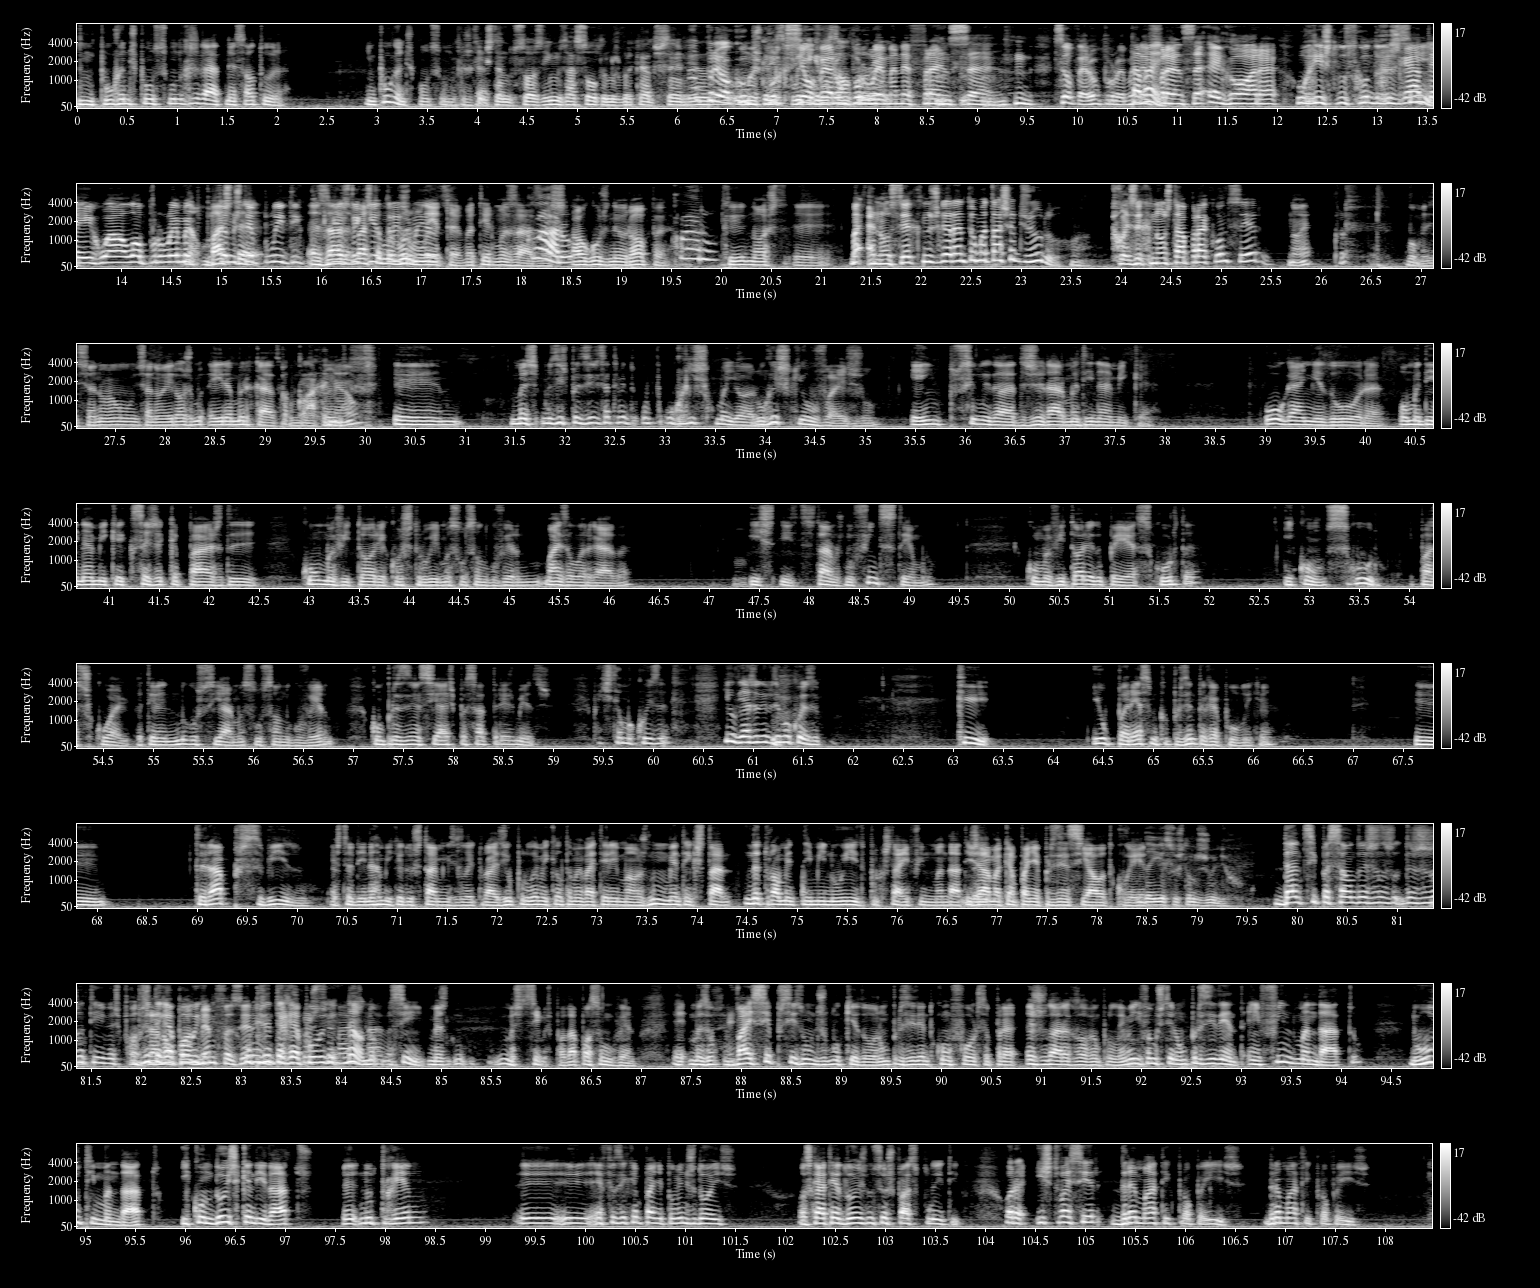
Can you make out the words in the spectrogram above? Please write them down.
empurra-nos para um segundo resgate nessa altura empurra-nos com o segundo resgate. estando sozinhos à solta nos mercados sem rede. Não preocupes, porque se houver um altura... problema na França, se houver um problema tá na bem. França, agora o risco do segundo resgate Sim. é igual ao problema não, que podemos ter político as asas, Basta uma borboleta meses. bater umas asas, claro. alguns na Europa, claro. que nós... Eh... Bem, a não ser que nos garanta uma taxa de juro. Coisa que não está para acontecer, não é? Bom, mas isso já não, já não é ir, aos, é ir a mercado. claro que não. Eh, mas, mas isto para dizer exatamente o, o risco maior, o risco que eu vejo é a impossibilidade de gerar uma dinâmica ou ganhadora, ou uma dinâmica que seja capaz de, com uma vitória, construir uma solução de governo mais alargada e, e estarmos no fim de setembro com uma vitória do PS curta e com seguro e Passos Coelho a terem de negociar uma solução de governo com presidenciais passado três meses. Isto é uma coisa. E aliás, eu devo dizer uma coisa: que eu parece-me que o Presidente da República eh, terá percebido esta dinâmica dos timings eleitorais e o problema que ele também vai ter em mãos no momento em que está naturalmente diminuído porque está em fim de mandato e daí, já há uma campanha presidencial a decorrer. Daí a sugestão de julho da antecipação das, das legislativas. Porque o Presidente da República. Mesmo fazer o Presidente da República. Não, não sim, mas, mas sim, mas pode dar posse a um governo. É, mas sim. vai ser preciso um desbloqueador, um presidente com força para ajudar a resolver um problema e vamos ter um presidente em fim de mandato, no último mandato, e com dois candidatos eh, no terreno eh, eh, a fazer campanha, pelo menos dois. Ou se calhar até dois no seu espaço político. Ora, isto vai ser dramático para o país. Dramático para o país.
